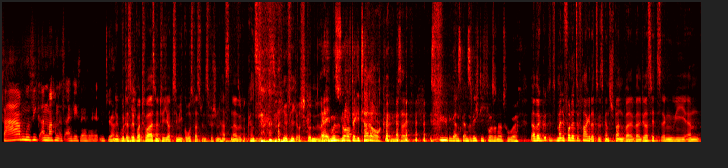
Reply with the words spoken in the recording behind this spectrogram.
da Musik anmachen ist eigentlich sehr selten. Ja, Na gut, das Repertoire ist natürlich auch ziemlich groß, was du inzwischen hast. Ne? Also du kannst sicherlich auch stundenlang. Ja, ich muss es nur auf der Gitarre auch können. Deshalb ist Üben ganz, ganz wichtig vor so einer Tour. Aber meine vorletzte Frage dazu ist ganz spannend, weil, weil du hast jetzt irgendwie ähm,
